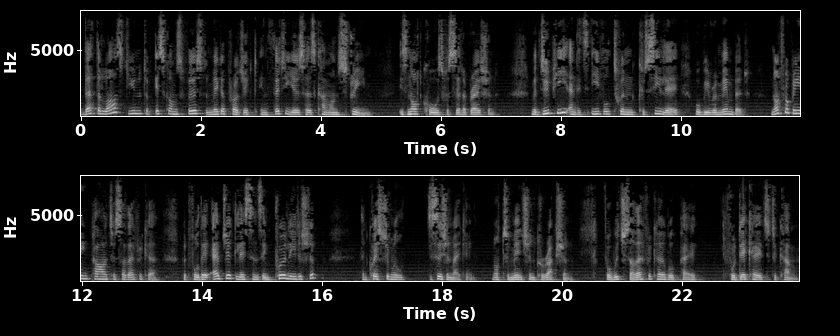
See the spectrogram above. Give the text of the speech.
That the last unit of Eskom's first mega project in 30 years has come on stream is not cause for celebration. Medupi and its evil twin Kusile will be remembered not for bringing power to South Africa, but for their abject lessons in poor leadership and questionable decision making, not to mention corruption, for which South Africa will pay for decades to come.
